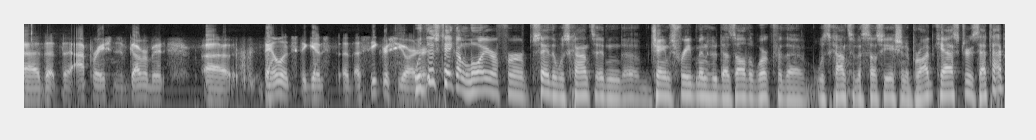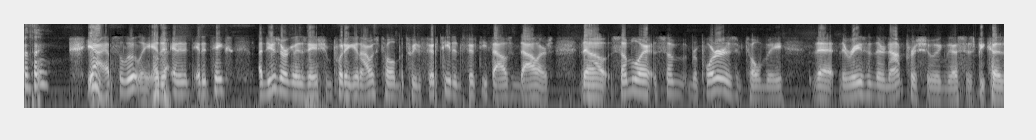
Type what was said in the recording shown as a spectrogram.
uh, the, the operations of government, uh, balanced against a, a, secrecy order. Would this take a lawyer for, say, the Wisconsin, uh, James Friedman, who does all the work for the Wisconsin Association of Broadcasters, that type of thing? Yeah, absolutely. And, it, and, it, and it takes a news organization putting in, I was told, between fifteen and fifty thousand dollars. Now, some lawyer, some reporters have told me that the reason they're not pursuing this is because,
